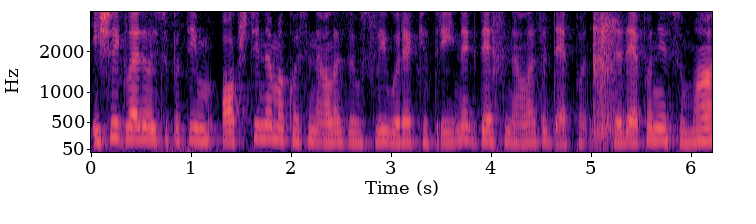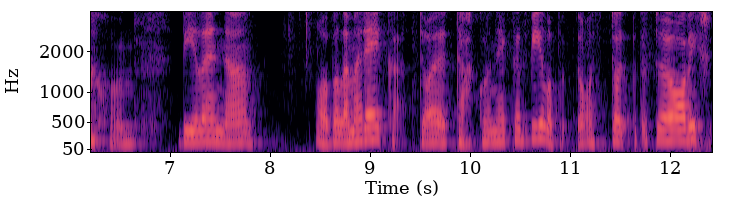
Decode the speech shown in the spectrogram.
išli gledali su po tim opštinama koje se nalaze u slivu reke Drine gde se nalaze deponije. Te deponije su mahom bile na obalama reka. To je tako nekad bilo. To, to, to je ovih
